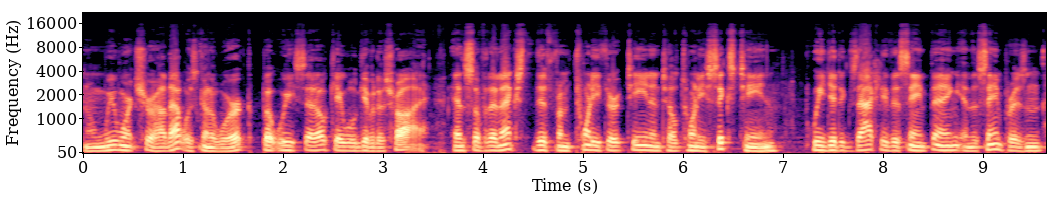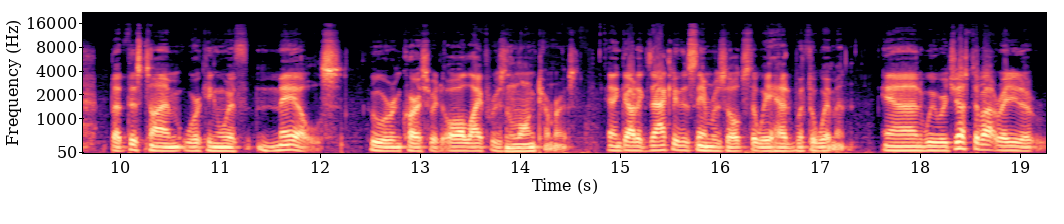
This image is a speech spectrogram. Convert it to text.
And we weren't sure how that was going to work, but we said, okay, we'll give it a try. And so for the next, from 2013 until 2016, we did exactly the same thing in the same prison, but this time working with males who were incarcerated, all lifers and long termers. and got exactly the same results that we had with the women. And we were just about ready to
